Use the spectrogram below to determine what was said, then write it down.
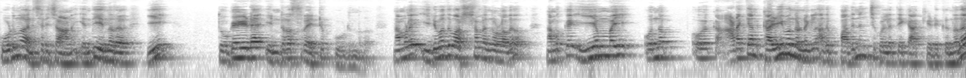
കൂടുന്നതനുസരിച്ചാണ് എന്ത് ചെയ്യുന്നത്? ഈ തുകയുടെ ഇൻട്രസ്റ്റ് റേറ്റ് കൂടുന്നത്. നമ്മൾ ഇരുപത് വർഷം എന്നുള്ളത് നമുക്ക് ഇ എം ഐ ഒന്ന് അടയ്ക്കാൻ കഴിയുമെന്നുണ്ടെങ്കിൽ അത് പതിനഞ്ച് കൊല്ലത്തേക്കാക്കി എടുക്കുന്നത്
